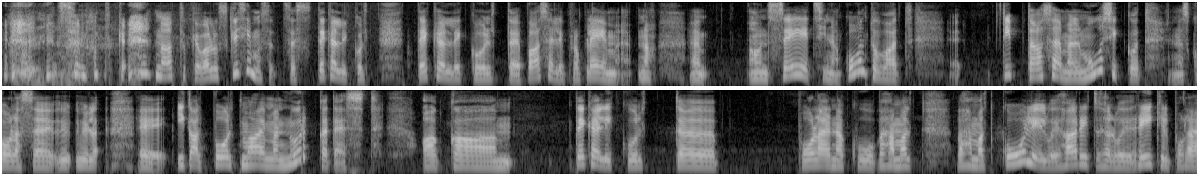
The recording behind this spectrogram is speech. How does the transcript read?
see on natuke, natuke valus küsimus, et sest tegelikult, tegelikult Baseli probleem, noh, on see, et sinna koonduvad tipptasemel muusikud skoolasse üle, e, igalt poolt maailma nurkadest, aga tegelikult e, pole nagu vähemalt, vähemalt koolil või haridusel või riigil pole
